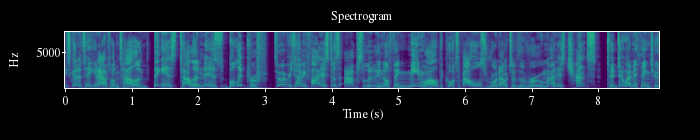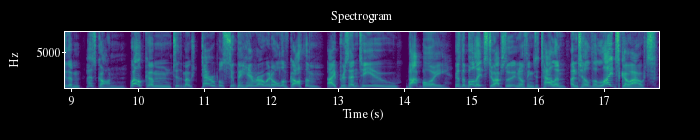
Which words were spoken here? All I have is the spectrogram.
He's going to take it out on Talon. Thing is, Talon is bulletproof, so every time he fires does absolutely nothing. Meanwhile, the Court of Owls run out of the room and his chance to do anything to them has gone. Welcome to the most terrible superhero in all of Gotham. I present to you Batboy. Because the bullets do absolutely nothing to Talon until the lights go out.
